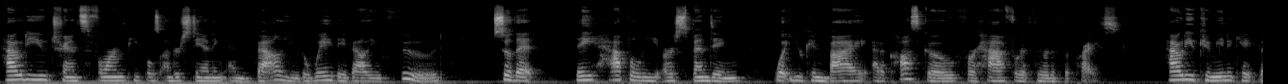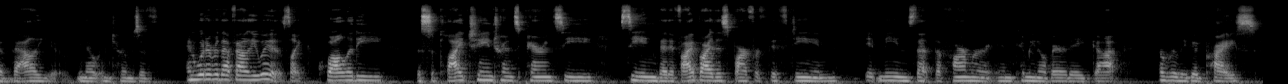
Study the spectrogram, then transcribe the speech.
how do you transform people's understanding and value, the way they value food, so that they happily are spending what you can buy at a Costco for half or a third of the price? How do you communicate the value, you know, in terms of, and whatever that value is, like quality, the supply chain transparency, seeing that if I buy this bar for 15, it means that the farmer in Camino Verde got a really good price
